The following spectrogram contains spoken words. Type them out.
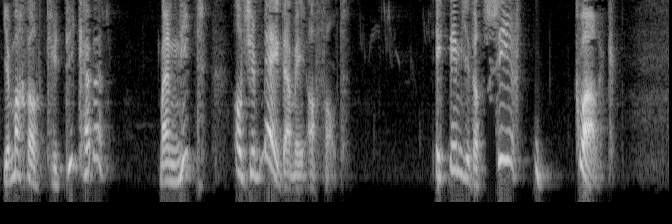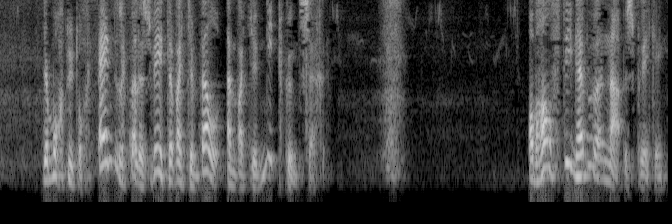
Je mag wel kritiek hebben, maar niet als je mij daarmee afvalt. Ik neem je dat zeer kwalijk. Je mocht nu toch eindelijk wel eens weten wat je wel en wat je niet kunt zeggen. Om half tien hebben we een nabespreking.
